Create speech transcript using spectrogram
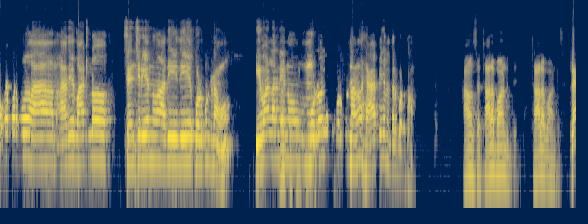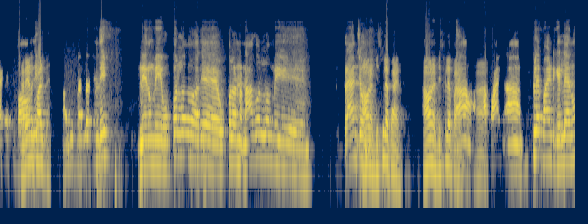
ఒకే పరుపు అదే వాటిలో సెంచరియన్ అది ఇది పడుకుంటున్నాము. ఇవాళ నేను మూడు రోజుల పడుకున్నాను హ్యాపీగా నిద్ర పడుతాం అవును సార్ చాలా బాగుంటుంది చాలా బాగుంటుంది సరైన. క్వాలిటీ నేను మీ ఉప్పల్లో అదే ఉప్పల్ అన్న నాగోల్లో మీ బ్రాంచ్ డిస్ప్లే పాయింట్ అవును డిస్ప్లే పాయింట్ డిస్ప్లే పాయింట్కి వెళ్ళాను.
